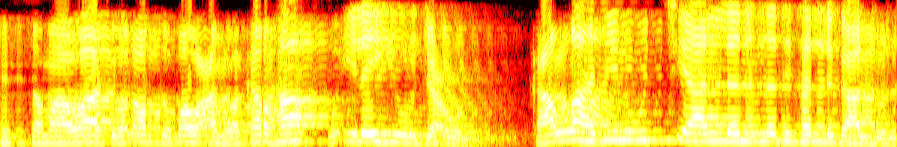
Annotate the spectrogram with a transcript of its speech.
في السماوات والأرض طوعا وكرها وإليه يرجعون كالله دين وجي ያለን እምነት ይፈልጋሉን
